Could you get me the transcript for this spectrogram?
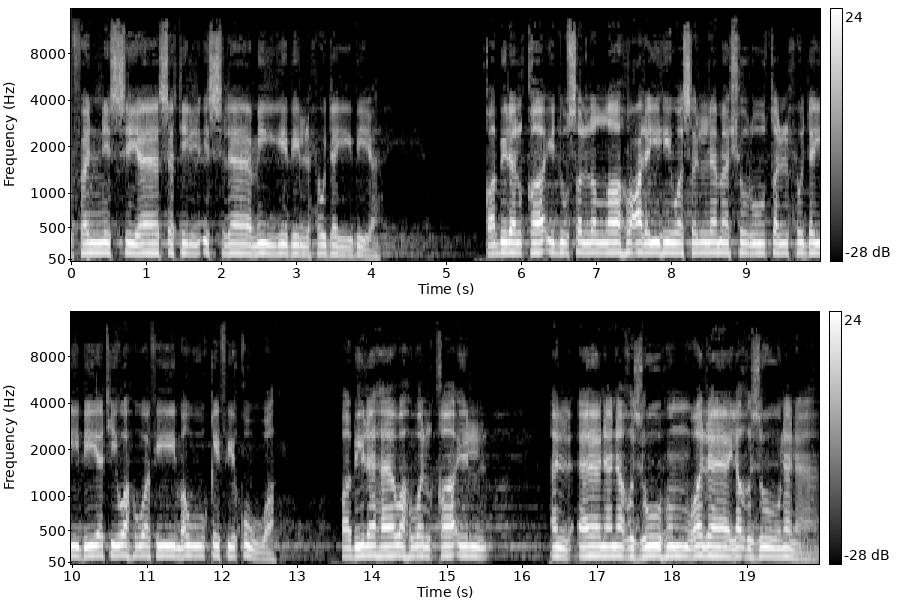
فن السياسة الإسلامي بالحديبية. قبل القائد صلى الله عليه وسلم شروط الحديبية وهو في موقف قوة. قبلها وهو القائل الآن نغزوهم ولا يغزوننا.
